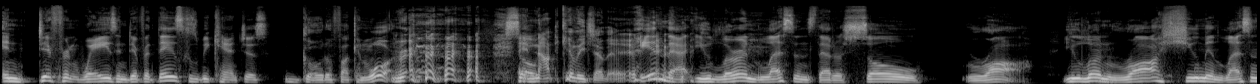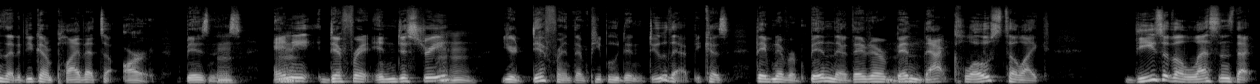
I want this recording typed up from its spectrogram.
in different ways and different things because we can't just go to fucking war. So and not kill each other. in that you learn lessons that are so raw. You learn raw human lessons that if you can apply that to art, business, mm. any mm. different industry, mm-hmm. You're different than people who didn't do that because they've never been there. They've never been that close to like these are the lessons that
